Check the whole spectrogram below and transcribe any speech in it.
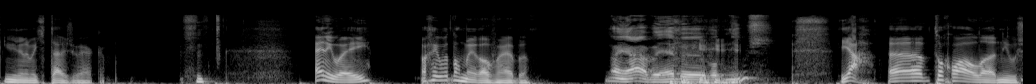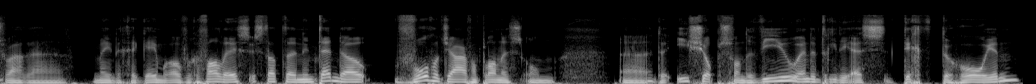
Iedereen een beetje thuiswerken. anyway, waar gaan we het nog meer over hebben? nou ja, we hebben wat nieuws. Ja, eh, toch wel eh, nieuws waar eh menige gamer over gevallen is. Is dat Nintendo volgend jaar van plan is om de e-shops van de Wii U en de 3DS dicht te gooien.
